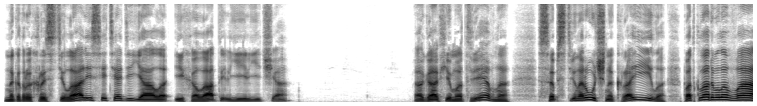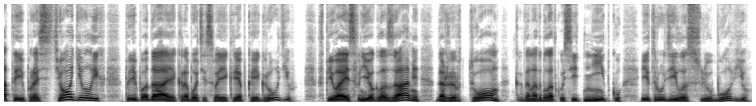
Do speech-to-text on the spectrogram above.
на которых расстилались эти одеяла и халат Ильи Ильича. Агафья Матвеевна собственноручно краила, подкладывала ваты и простегивала их, припадая к работе своей крепкой грудью, впиваясь в нее глазами, даже ртом, когда надо было откусить нитку, и трудилась с любовью,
